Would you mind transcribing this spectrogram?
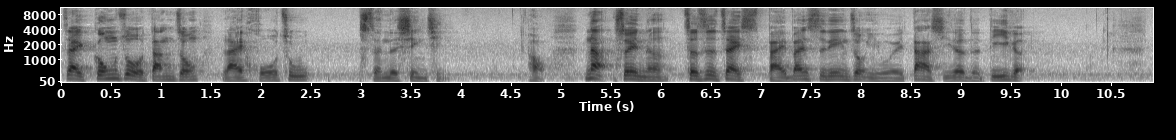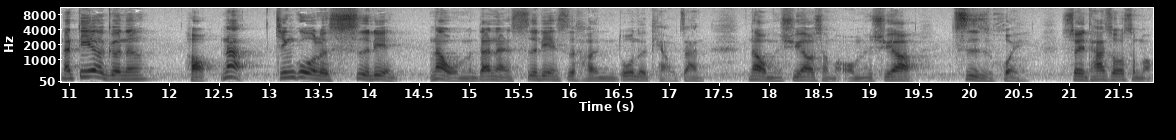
在工作当中来活出神的性情。好，那所以呢，这是在百般试炼中以为大喜乐的第一个。那第二个呢？好，那经过了试炼。那我们当然试炼是很多的挑战，那我们需要什么？我们需要智慧。所以他说什么？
